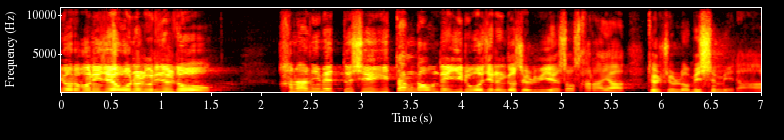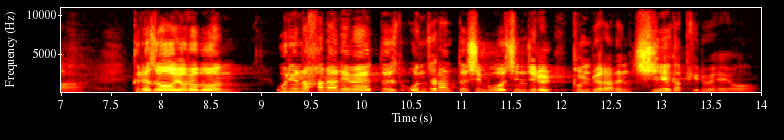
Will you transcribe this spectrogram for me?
여러분 이제 오늘 우리들도 하나님의 뜻이 이 땅 가운데 이루어지는 것을 위해서 살아야 될 줄로 믿습니다. 그래서 여러분 우리는 하나님의 뜻, 온전한 뜻이 무엇인지를 분별하는 지혜가 필요해요.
